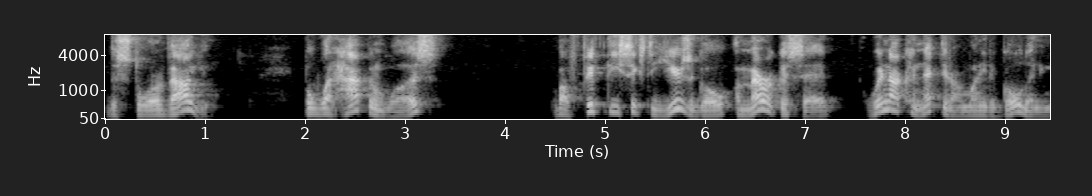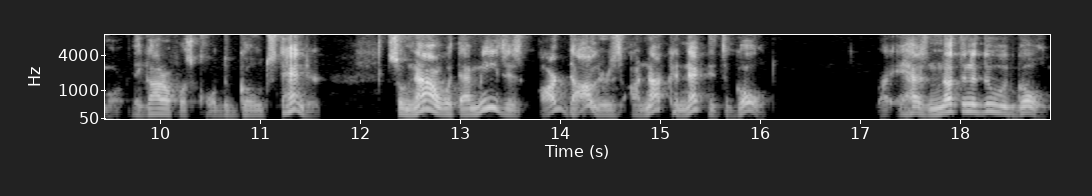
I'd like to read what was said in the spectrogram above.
the store of value. But what happened was about 50, 60 years ago, America said, we're not connecting our money to gold anymore. They got off what's called the gold standard. So now what that means is our dollars are not connected to gold, right? It has nothing to do with gold.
